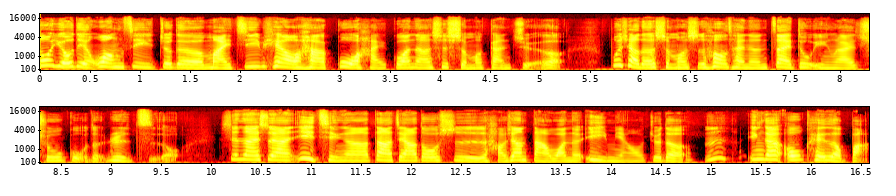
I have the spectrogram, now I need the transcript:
都有点忘记这个买机票啊、过海关啊是什么感觉了。不晓得什么时候才能再度迎来出国的日子哦。现在虽然疫情啊，大家都是好像打完了疫苗，觉得嗯应该 OK 了吧？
